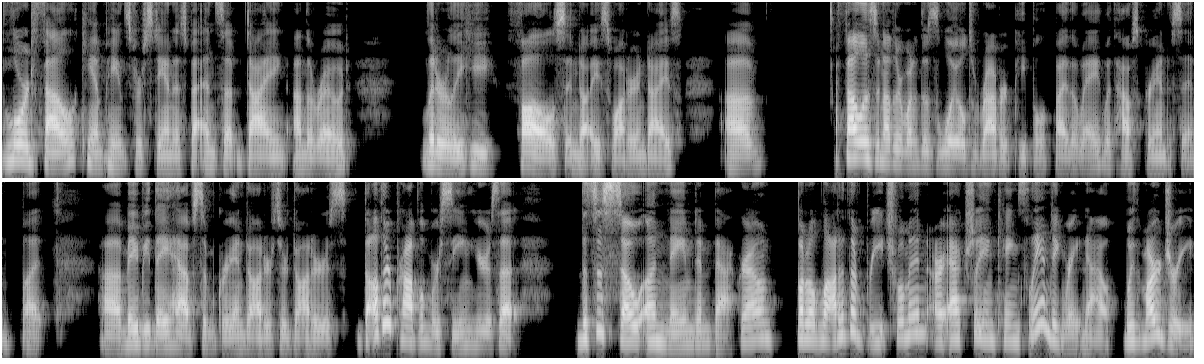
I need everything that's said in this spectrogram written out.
Lord Fell campaigns for Stannis, but ends up dying on the road. Literally, he falls into ice water and dies. Uh, Fell is another one of those loyal to Robert people, by the way, with House Grandison, but uh, maybe they have some granddaughters or daughters. The other problem we're seeing here is that this is so unnamed in background, but a lot of the Reach women are actually in King's Landing right now with Margaery,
